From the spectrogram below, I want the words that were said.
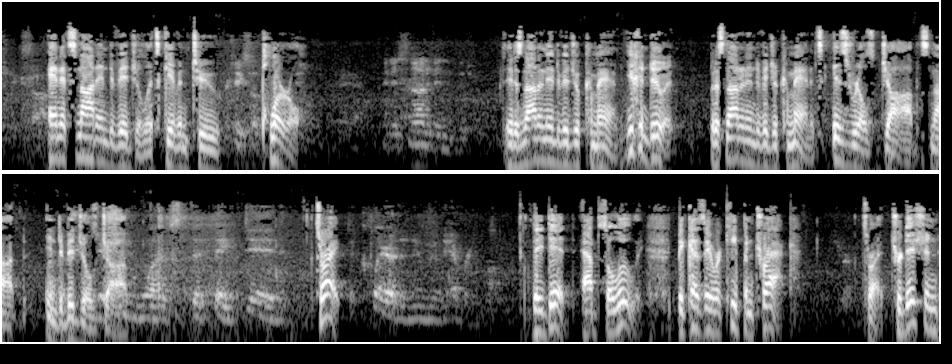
kicks off. and it's not individual. It's given to plural. And it's not an individual. It is not an individual command. You can do it, but it's not an individual command. It's Israel's job. It's not individual's job. Tradition was that they did That's right. declare the new moon every month. They did absolutely because they were keeping track. That's right. Tradition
